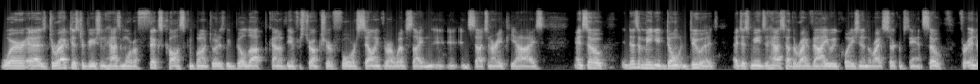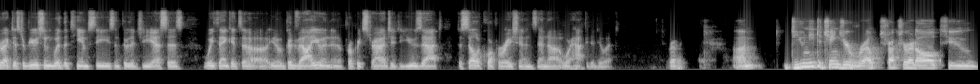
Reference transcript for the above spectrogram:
whereas direct distribution has more of a fixed cost component to it as we build up kind of the infrastructure for selling through our website and, and, and, such and our APIs. And so it doesn't mean you don't do it. It just means it has to have the right value equation in the right circumstance. So for indirect distribution with the TMCs and through the GDSs, we think it's a you know good value and an appropriate strategy to use that to sell to corporations, and uh, we're happy to do it. Right. Um, do you need to change your route structure at all to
